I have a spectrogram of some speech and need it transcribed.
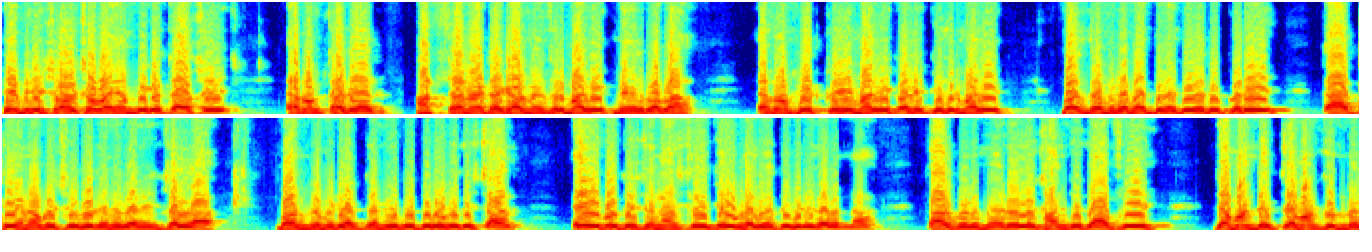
ফ্যামিলি সহ সবাই আমেরিকাতে আসে এবং তাদের আটটা নয়টা গার্মেন্টসের মালিক, মেয়ের বাবা। এবং ফ্যাক্টরির মালিক অনেক কিছুর মালিক বন্ধ মিডিয়ার মাধ্যমে যোগাযোগ করে তার ঠিকানা অবশ্যই খুঁজে নেবেন ইনশাল্লাহ। বন্ধ মিডিয়া একটা নির্বোধিক প্রতিষ্ঠান এই প্রতিষ্ঠানে আসলে কেউ ভালো হতে ফিরে যাবেন না। তারপরে মেয়ের হলো সঞ্জিতা আফরিন যেমন দেখতে এমন সুন্দর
